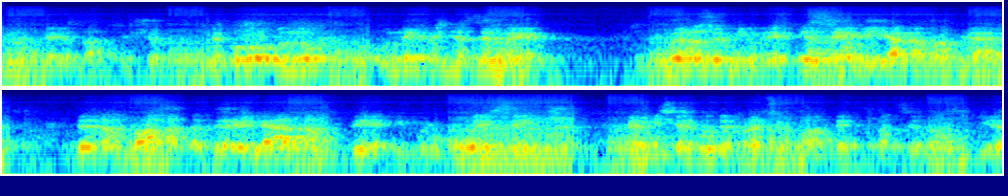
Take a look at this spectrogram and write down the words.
інвентаризацію, щоб не було уникнення земель. І ми розуміли, які землі як обробляються, де там багато, де риля, там, де які культури працювати, на це в нас є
